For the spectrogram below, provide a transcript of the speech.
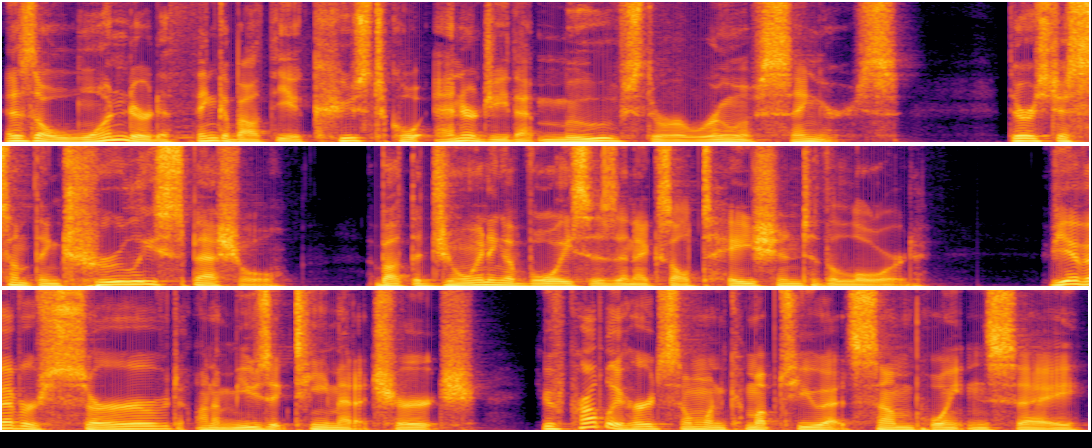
it is a wonder to think about the acoustical energy that moves through a room of singers. There is just something truly special about the joining of voices in exaltation to the Lord. If you have ever served on a music team at a church, You've probably heard someone come up to you at some point and say,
